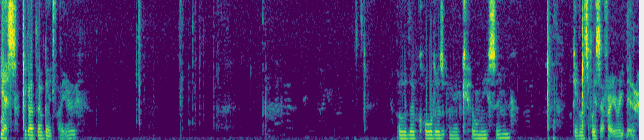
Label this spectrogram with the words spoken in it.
Yes, I got the good fire. Oh, the cold is gonna kill me soon. Okay, let's place that fire right there.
